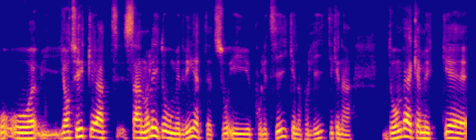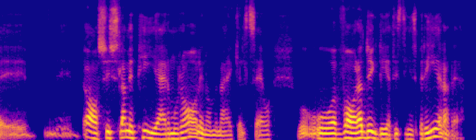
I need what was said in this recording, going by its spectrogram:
och, och, jag tycker att sannolikt omedvetet så är ju politiken och politikerna de verkar mycket eh, ja, syssla med PR-moral i någon bemärkelse och, och, och vara dygdetiskt inspirerade.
